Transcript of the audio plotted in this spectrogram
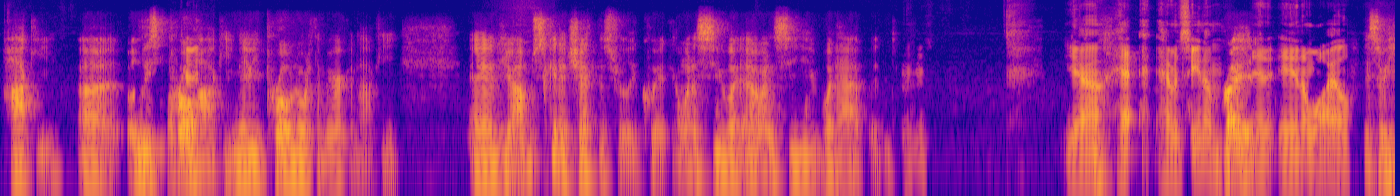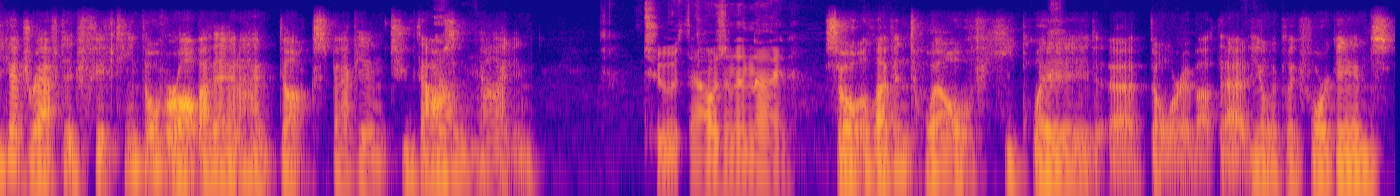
hockey, uh, at least pro Okay. hockey, maybe pro North American hockey. And yeah. I'm just gonna check this really quick. I want to see what I want to see what happened. Yeah, ha- haven't seen him Right. in in a while. Yeah, so he got drafted 15th overall by the Anaheim Ducks back in 2009. 2009. So 11 12, he played, uh, don't worry about that. He only played four games,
